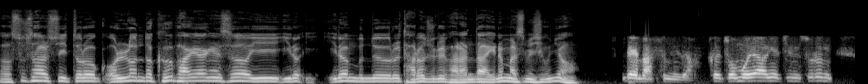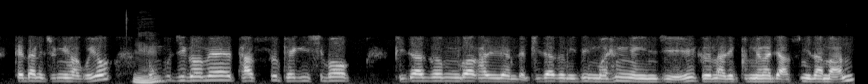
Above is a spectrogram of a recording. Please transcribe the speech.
어, 수사할 수 있도록 언론도 그 방향에서 이 이런, 이런 분들을 다뤄주길 바란다 이런 말씀이시군요. 네, 맞습니다. 그 조모양의 진술은 대단히 중요하고요. 네. 동부지검의 다스 120억 비자금과 관련된 비자금이든 뭐 횡령인지 그건 아직 분명하지 않습니다만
